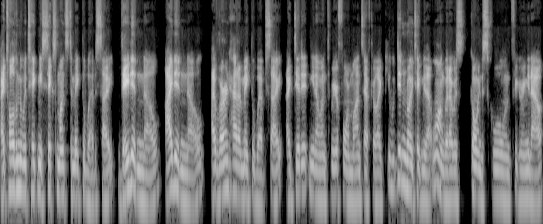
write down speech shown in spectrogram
i told them it would take me six months to make the website. They didn't know. I didn't know. I learned how to make the website. I did it you know in three or four months after like it didn't really take me that long but i was going to school and figuring it out.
